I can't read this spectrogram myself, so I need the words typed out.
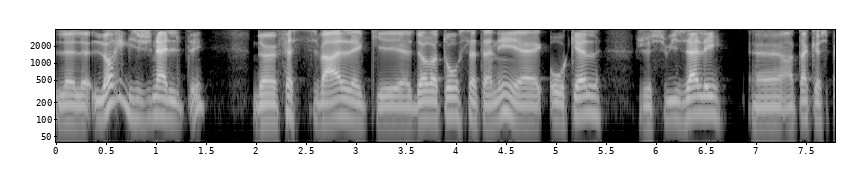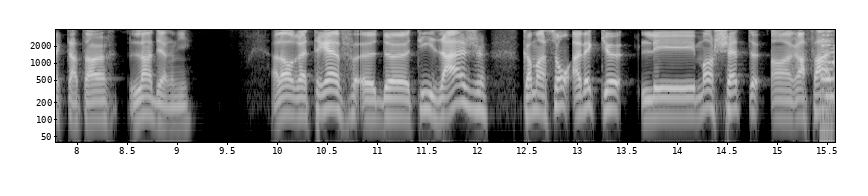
l'originalité d'un festival qui est de retour cette année et euh, auquel je suis allé euh, en tant que spectateur l'an dernier. Alors, euh, trêve de teasage. Commençons avec les manchettes en rafale.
